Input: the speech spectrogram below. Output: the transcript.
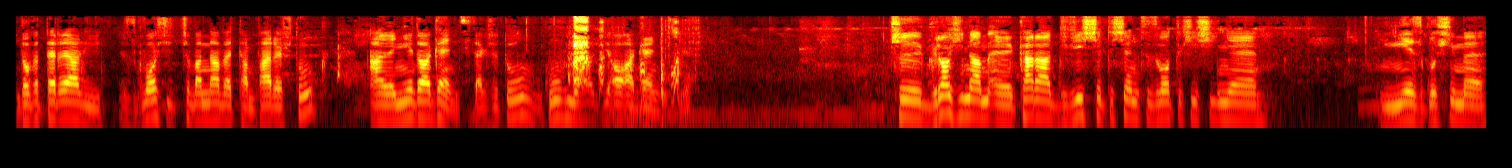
do weterynarii zgłosić trzeba nawet tam parę sztuk, ale nie do agencji. Także tu głównie chodzi o agencję. Czy grozi nam e, kara 200 tysięcy złotych, jeśli nie, nie zgłosimy,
